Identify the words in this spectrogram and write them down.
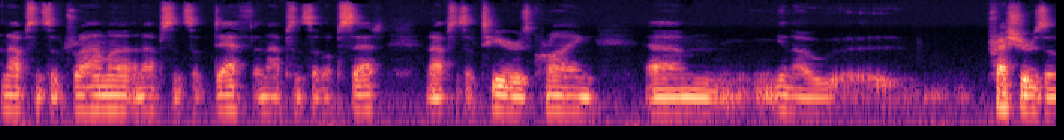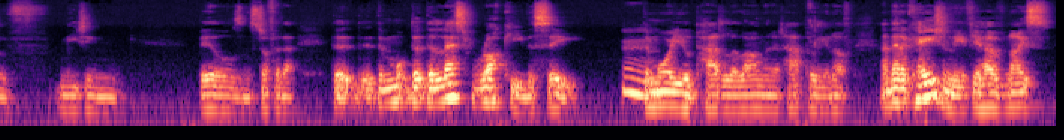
an absence of drama, an absence of death, an absence of upset, an absence of tears, crying, um, you know, pressures of meeting bills and stuff like that. The the the, mo- the, the less rocky the sea, Mm. the more you'll paddle along in it happily enough. And then occasionally, if you have nice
